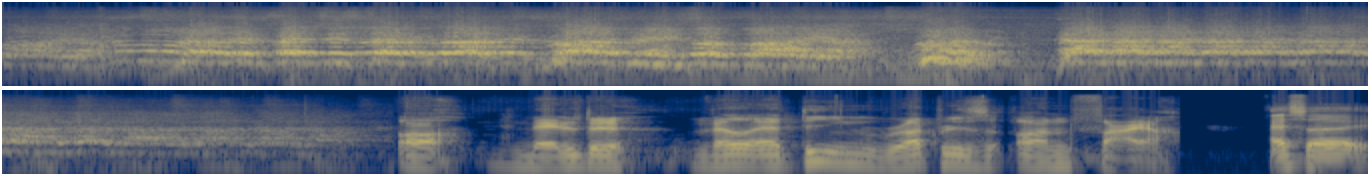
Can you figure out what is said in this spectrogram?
fire! Your defense is terrified! Rodgers on fire! Og Malte, hvad er din Rodgers on Fire? Altså,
